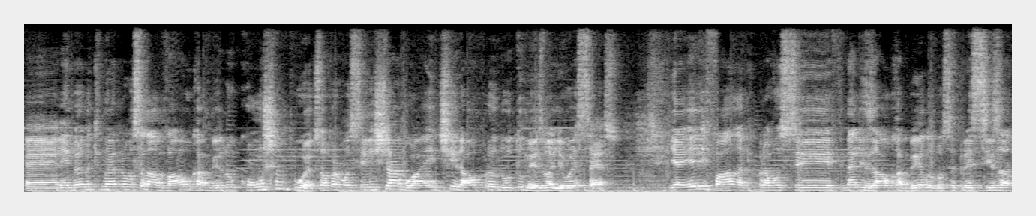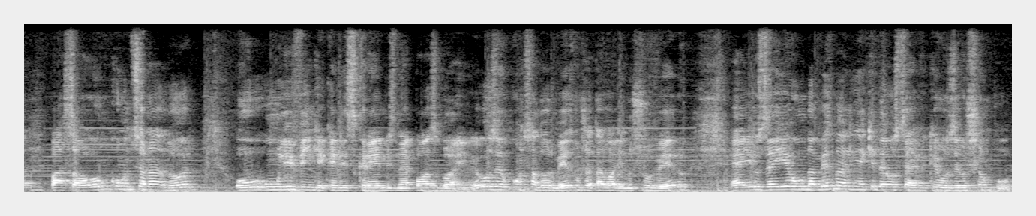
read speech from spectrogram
É, lembrando que não é para você lavar o cabelo com shampoo, é só para você enxaguar e tirar o produto mesmo ali, o excesso. E aí ele fala que para você finalizar o cabelo você precisa passar ou um condicionador ou um leave-in, que é aqueles cremes né, pós-banho. Eu usei o condicionador mesmo, já estava ali no chuveiro, é, e usei um da mesma linha que da Elsev que eu usei o shampoo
